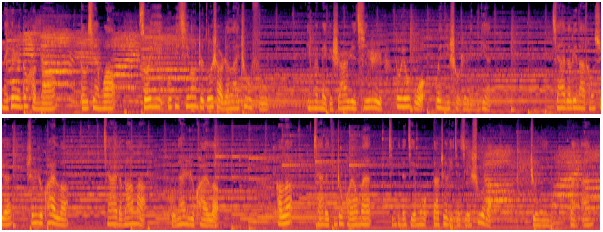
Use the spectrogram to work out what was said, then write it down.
每个人都很忙，都健忘。所以不必期望着多少人来祝福，因为每个十二月七日都有我为你守着零点。亲爱的丽娜同学，生日快乐！亲爱的妈妈，苦难日快乐！好了，亲爱的听众朋友们。今天的节目到这里就结束了，祝您晚安。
